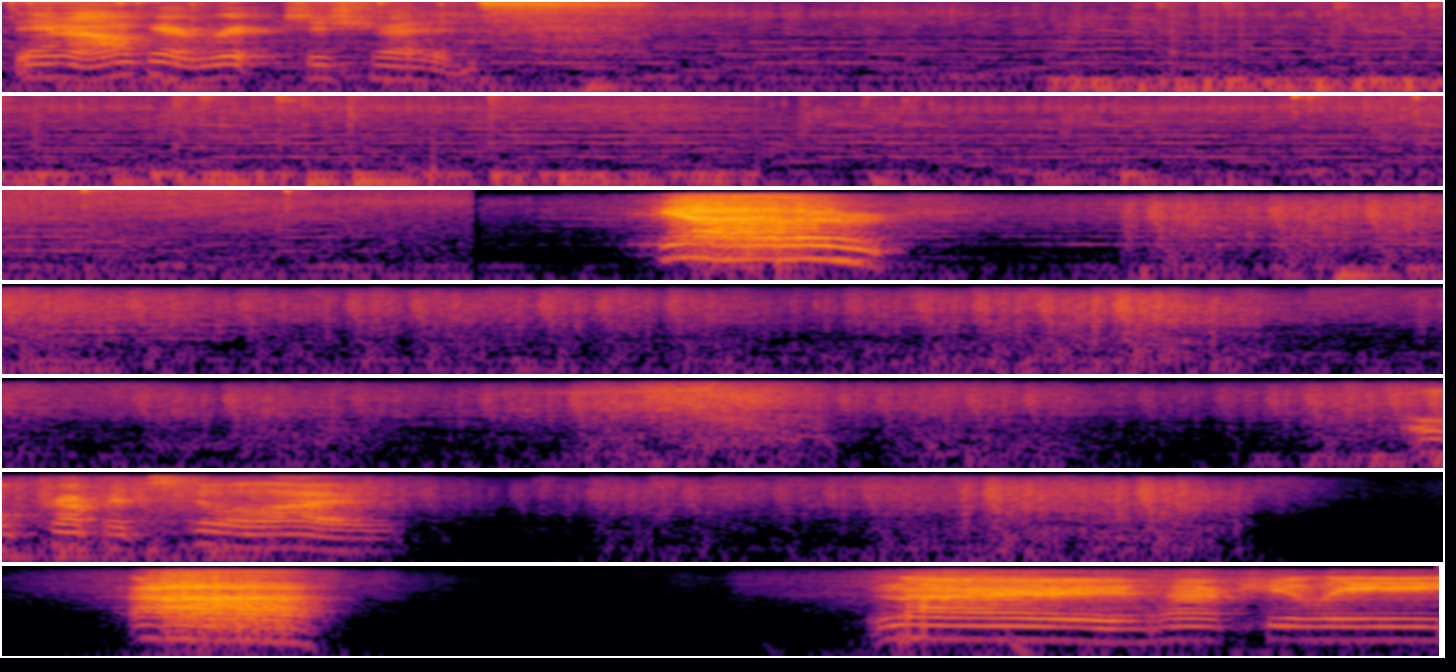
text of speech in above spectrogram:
Damn it, I'll get ripped to shreds. Go! Oh crap, it's still alive. Really.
